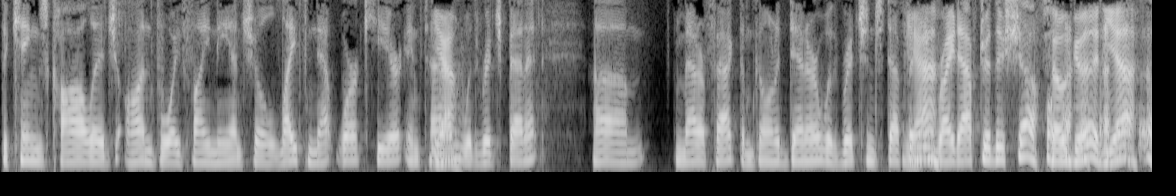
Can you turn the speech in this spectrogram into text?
The King's College, Envoy Financial, Life Network here in town Yeah. with Rich Bennett. Um, matter of fact, I'm going to dinner with Rich and Stephanie Yeah. right after this show. So good. Yeah.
